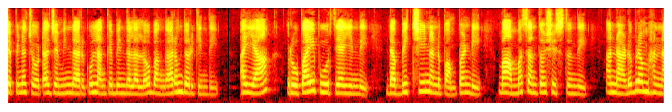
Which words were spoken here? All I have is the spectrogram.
చెప్పిన చోట జమీందారుకు లంకెబిందెలలో బంగారం దొరికింది. అయ్యా రూపాయి పూర్తి అయ్యింది. డబ్బిచ్చి నన్ను పంపండి. మా అమ్మ సంతోషిస్తుంది అన్నాడు బ్రహ్మన్న.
